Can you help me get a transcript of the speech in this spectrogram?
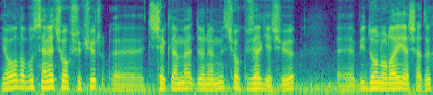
Ya valla bu sene çok şükür e, çiçeklenme dönemimiz çok güzel geçiyor. E, bir don olayı yaşadık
